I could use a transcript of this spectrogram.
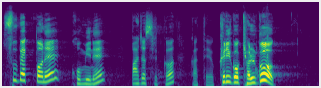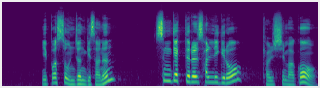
수백 번의 고민에 빠졌을 것 같아요. 그리고 결국 이 버스 운전기사는 승객들을 살리기로 결심하고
